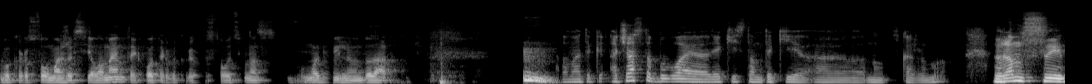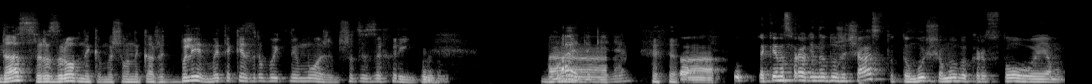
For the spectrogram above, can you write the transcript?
використовували майже всі елементи, котрі використовуються у нас в мобільному додатку. Мене таке- а часто буває якісь там такі, е, ну, скажімо, рамси, да, з розробниками, що вони кажуть, блін, ми таке зробити не можемо, що це за хрінь? Буває таке, ні? Ну, Таке насправді не дуже часто, тому що ми використовуємо.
